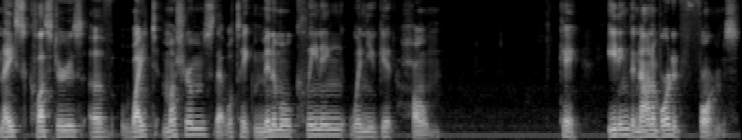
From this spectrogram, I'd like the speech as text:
nice clusters of white mushrooms that will take minimal cleaning when you get home. Okay, eating the non-aborted forms.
